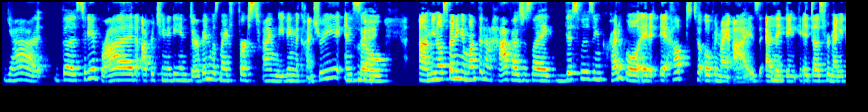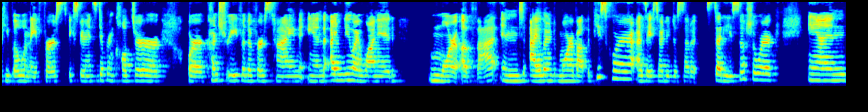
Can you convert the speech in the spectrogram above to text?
yeah the study abroad opportunity in durban was my first time leaving the country and so okay. Um, you know, spending a month and a half, I was just like, this was incredible. It it helped to open my eyes, as mm-hmm. I think it does for many people when they first experience a different culture or, or country for the first time. And I knew I wanted more of that. And I learned more about the Peace Corps as I started to study social work. And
